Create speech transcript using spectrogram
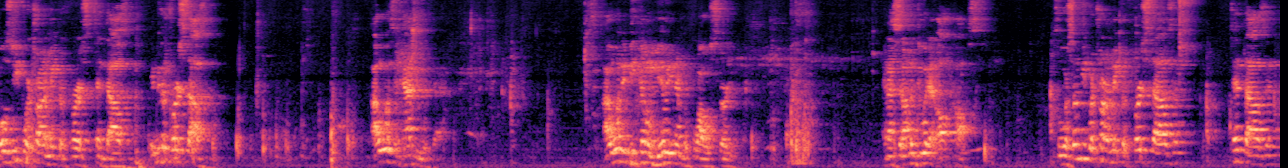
Most people are trying to make their first 10,000, maybe the first thousand. I wasn't happy with that. I wanted to become a millionaire before I was 30. And I said, I'm going to do it at all costs. So where some people are trying to make the first thousand, 10,000,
